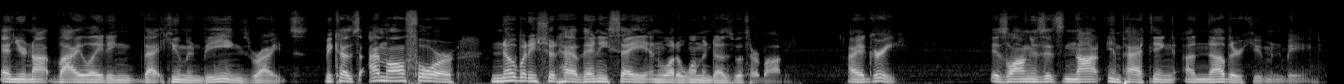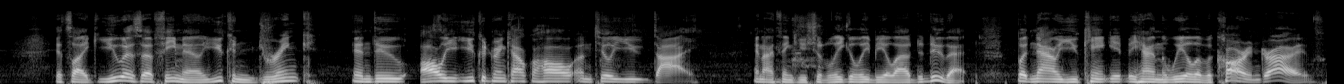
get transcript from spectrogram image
and you're not violating that human being's rights. Because I'm all for nobody should have any say in what a woman does with her body. I agree. As long as it's not impacting another human being. It's like you as a female, you can drink and do all you, you could drink alcohol until you die. And I think you should legally be allowed to do that. But now you can't get behind the wheel of a car and drive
